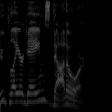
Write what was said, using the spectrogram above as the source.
twoplayergames.org.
